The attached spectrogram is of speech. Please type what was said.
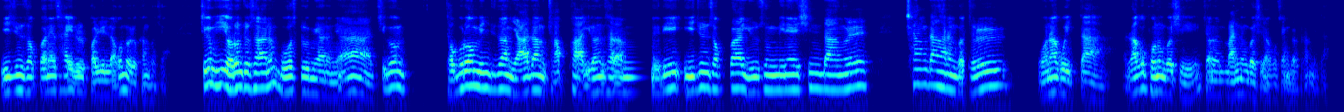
이준석 간의 사이를 벌리려고 노력한 거죠. 지금 이 여론조사는 무엇을 의미하느냐? 지금 더불어민주당, 야당, 좌파 이런 사람 들이 이준석과 유승민의 신당을 창당하는 것을 원하고 있다라고 보는 것이 저는 맞는 것이라고 생각합니다.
